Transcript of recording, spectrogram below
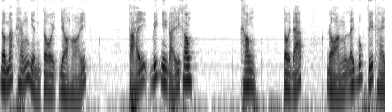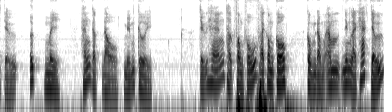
Đôi mắt hắn nhìn tôi dò hỏi. Phải viết như vậy không? Không. Tôi đáp. Đoạn lấy bút viết hai chữ ức mi. Hắn gật đầu, mỉm cười. Chữ Hán thật phong phú phải không cô? Cùng đồng âm nhưng lại khác chữ.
